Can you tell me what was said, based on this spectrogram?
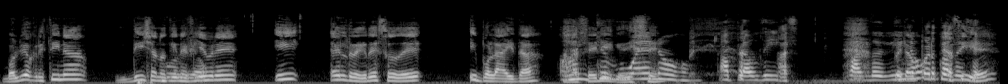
volvió Cristina, Di ya no tiene fiebre y el regreso de Hippolyta a la ¡Ay, serie qué que bueno! Aplaudí. dice... Cuando vino, Pero aparte cuando así, ¿eh?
